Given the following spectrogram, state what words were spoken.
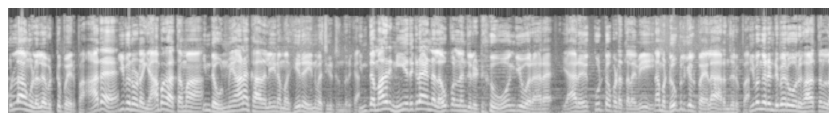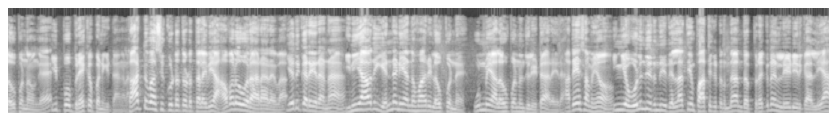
புல்லாங்குழல விட்டு போயிருப்பான். அத இவனோட ஞாபகார்த்தமா இந்த உண்மையான காதலி நம்ம ஹீரோயின் வச்சுக்கிட்டு இருந்திருக்கா. இந்த மாதிரி நீ எதுக்குடா என்ன லவ் பண்ணலன்னு சொல்லிட்டு ஓங்கி ஒரு அரை யாரு? கூட்டப்பட தலைவி. நம்ம டூப்ளிகேட் பையல அரைஞ்சிருப்பா. இவங்க ரெண்டு பேரும் ஒரு காலத்துல லவ் பண்ணவங்க. இப்போ பிரேக்கப் பண்ணிக்கிட்டாங்க காட்டுவாசி கூட்டத்தோட தலைவி அவள ஒரு அரைவா எதுக்கு அறையறானா? இனியாவது என்ன நீ அந்த மாதிரி லவ் பண்ணு? உண்மையா லவ் பண்ணுன்னு சொல்லிட்டு அறையறா. அதே சமயம் இங்க ஒளிஞ்சிருந்து இது எல்லாத்தையும் பாத்துக்கிட்டு இருந்த அந்த பிரெக்னன்ட் லேடி இருக்கா இல்லையா?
